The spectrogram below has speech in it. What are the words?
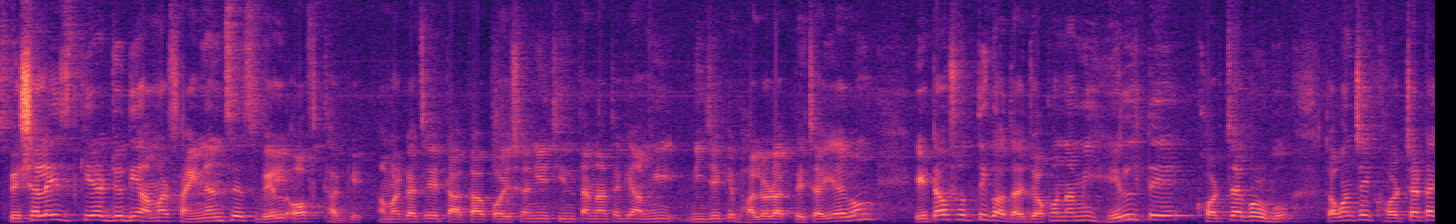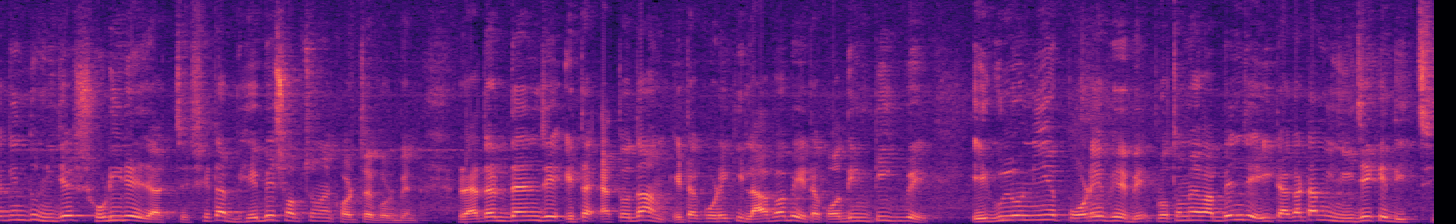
স্পেশালাইজড কেয়ার যদি আমার ফাইন্যান্সেস ওয়েল অফ থাকে, আমার কাছে টাকা পয়সা নিয়ে চিন্তা না থাকে, আমি নিজেকে ভালো রাখতে চাই এবং এটাও সত্যি কথা, যখন আমি হেলথে খরচা করব, তখন সেই খরচাটা কিন্তু নিজের শরীরে যাচ্ছে। সেটা ভেবে সবসময় খরচা করবেন। র্যাদার দ্যান যে এটা এত দাম, এটা করে কি লাভ হবে, এটা কদিন টিকবে, এগুলো নিয়ে পরে ভেবে প্রথমে ভাববেন যে এই টাকাটা আমি নিজেকে দিচ্ছি।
